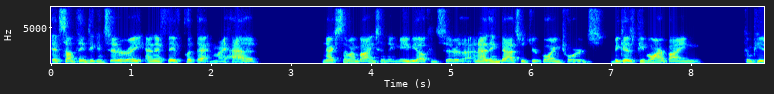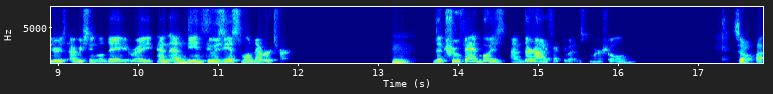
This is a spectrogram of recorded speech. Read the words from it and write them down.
it's something to consider right? And if they've put that in my head next time i'm buying something maybe i'll consider that. And i think that's what you're going towards because people aren't buying computers every single day right? And and the enthusiasts will never turn hmm the true fanboys, uh, they're not affected by this commercial. So, uh,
